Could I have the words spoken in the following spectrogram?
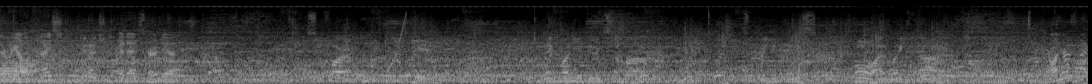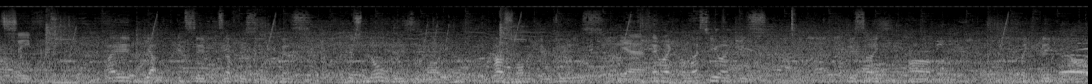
There we go. Oh, Nice. Good edge. Good edge guard, yeah. So far, make money doing some, uh, some pretty good things. Oh, I like that. I wonder if that's safe. I, yeah, it's safe, it's definitely safe, because there's no for Mario. How small the character is. Yeah. And, like, unless he, like, is, is like, um, like, big now,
